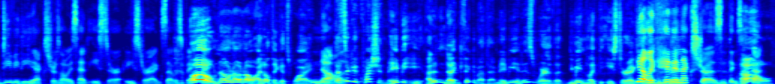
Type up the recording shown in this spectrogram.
DVD extras. Always had Easter Easter eggs. That was a big. Oh thing. no no no! I don't think it's why. No. that's a good question. Maybe I didn't like, think about that. Maybe it is where the you mean like the Easter egg. yeah, like hidden thing. extras and things like that. Oh,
